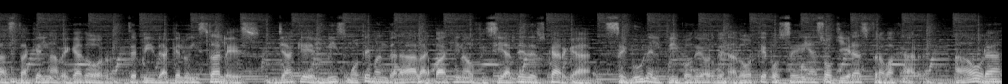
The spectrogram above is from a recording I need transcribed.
hasta que el navegador te pida que lo instales, ya que él mismo te mandará a la página oficial de descarga, según el tipo de ordenador que poseas o quieras trabajar. Ahora,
